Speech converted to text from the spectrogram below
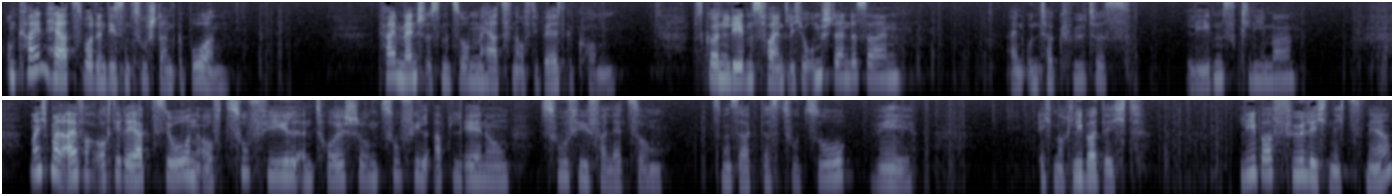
Und kein Herz wurde in diesem Zustand geboren. Kein Mensch ist mit so einem Herzen auf die Welt gekommen. Es können lebensfeindliche Umstände sein, ein unterkühltes Lebensklima, manchmal einfach auch die Reaktion auf zu viel Enttäuschung, zu viel Ablehnung, zu viel Verletzung. Dass man sagt, das tut so weh. Ich mache lieber dicht. Lieber fühle ich nichts mehr,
